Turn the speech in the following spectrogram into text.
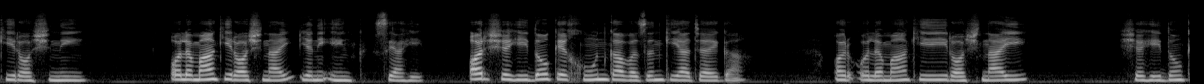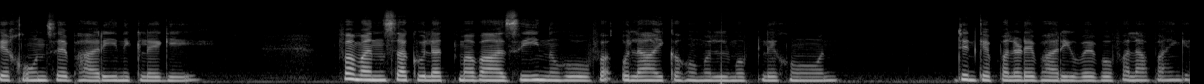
کی روشنی، علماء کی روشنائی یعنی انک، سیاہی، اور شہیدوں کے خون کا وزن کیا جائے گا۔ اور علماء کی روشنائی شہیدوں کے خون سے بھاری نکلے گی۔ فمن سکلت موازی نحو فلائے المفلحون۔ جن کے پلڑے بھاری ہوئے وہ فلا پائیں گے۔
